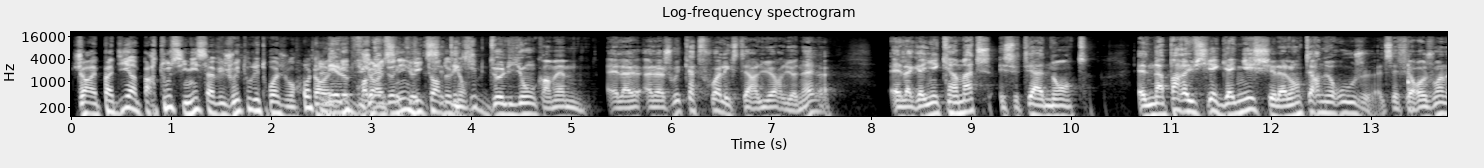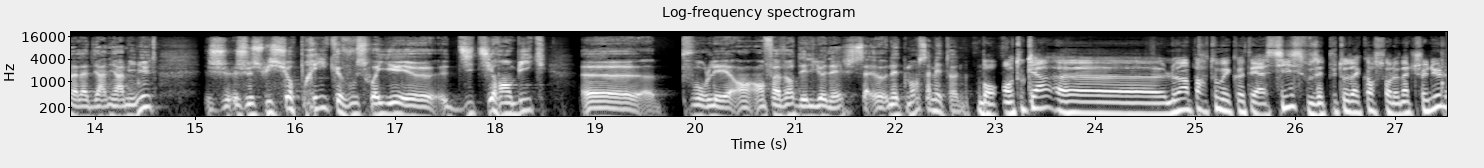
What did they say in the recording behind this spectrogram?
J'aurais pas dit un partout si Nice avait joué tous les trois jours. Mais le problème, j'aurais donné c'est une que victoire cette de Lyon. équipe de Lyon, quand même, elle a, elle a joué quatre fois à l'extérieur, Lionel. Elle a gagné qu'un match et c'était à Nantes. Elle n'a pas réussi à gagner chez la Lanterne Rouge. Elle s'est fait rejoindre à la dernière minute. Je, je suis surpris que vous soyez euh, dithyrambique euh, pour les en, en faveur des Lyonnais. Ça- honnêtement, ça m'étonne. Bon, en tout cas, euh, le 1 partout est coté à 6. Vous êtes plutôt d'accord sur le match nul.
